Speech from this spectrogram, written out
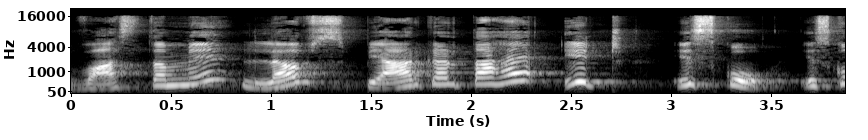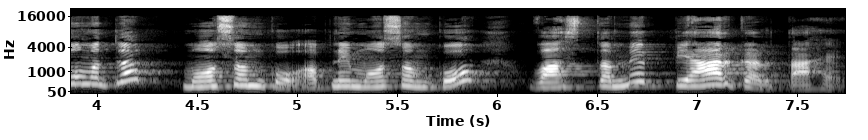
वास्तव में लव्स प्यार करता है इट इसको इसको मतलब मौसम को, अपने मौसम को वास्तव में प्यार करता है।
